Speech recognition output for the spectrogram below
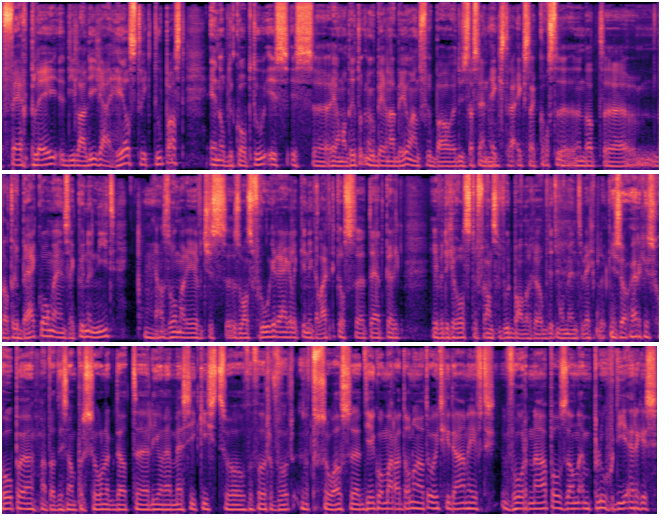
fair play die La Liga heel strikt toepast. En op de koop toe is, is Real Madrid ook nog Bernabeu aan het verbouwen. Dus dat zijn extra, extra kosten dat, dat erbij komen. En zij kunnen niet ja, zomaar eventjes, zoals vroeger eigenlijk in de Galacticos-tijdperk, even de grootste Franse voetballer op dit moment wegplukken. Je zou ergens hopen, maar dat is dan persoonlijk, dat Lionel Messi kiest, zo voor, voor, zoals eh, Diego Maradona het ooit gedaan heeft voor Napels, dan een ploeg die ergens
